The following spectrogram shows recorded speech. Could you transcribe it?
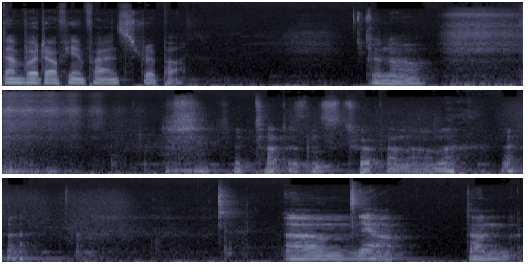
Dann wird er auf jeden Fall ein Stripper. Genau. Todd ist ein Stripper-Name. ähm, ja, dann,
